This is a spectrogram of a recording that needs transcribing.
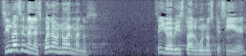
¿Sí lo hacen en la escuela o no, hermanos? Sí, yo he visto algunos que sí, ¿eh?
